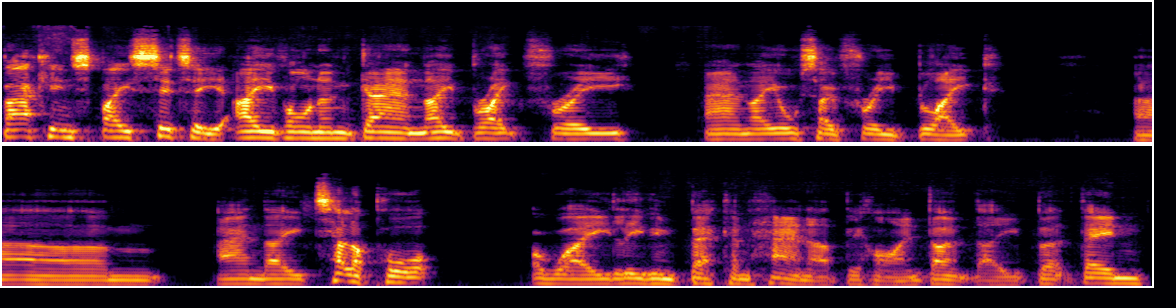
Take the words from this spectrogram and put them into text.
Back in Space City, Avon and Gan they break free, and they also free Blake, um, and they teleport away, leaving Bek and Hannah behind, don't they? But then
